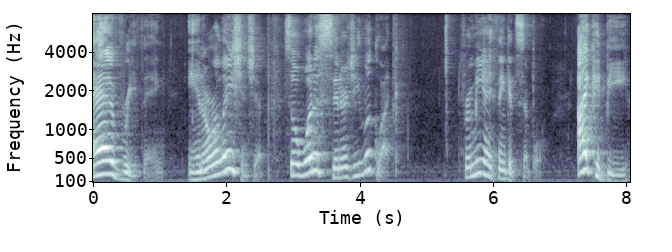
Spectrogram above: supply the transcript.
everything in a relationship. So, what does synergy look like? For me, I think it's simple. I could be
